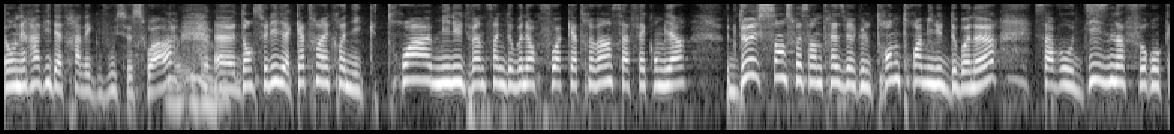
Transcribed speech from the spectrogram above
Euh, On est ravis d'être avec vous ce soir. Euh, dans ce livre, il y a 80 chroniques. 3 minutes 25 de bonheur fois 80, ça fait combien? 273,33 minutes de bonheur. Ça vaut 19,90 euros.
